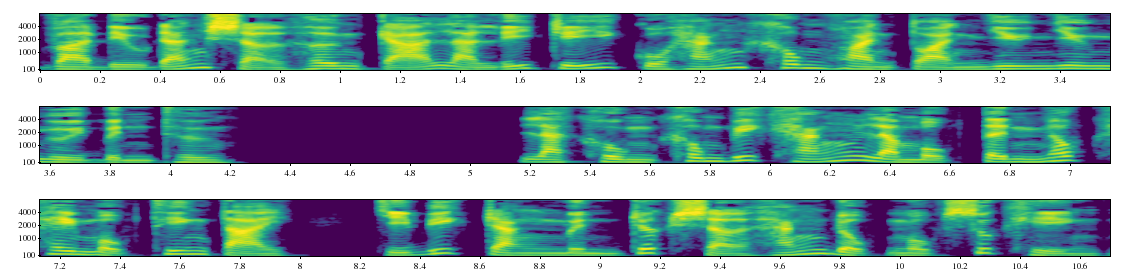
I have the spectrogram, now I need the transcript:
và điều đáng sợ hơn cả là lý trí của hắn không hoàn toàn như như người bình thường. Lạc Hùng không biết hắn là một tên ngốc hay một thiên tài, chỉ biết rằng mình rất sợ hắn đột ngột xuất hiện.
